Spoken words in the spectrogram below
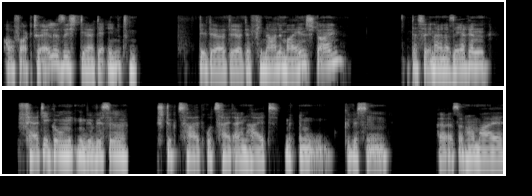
auf aktuelle Sicht der, der End, der, der, der, der finale Meilenstein, dass wir in einer Serienfertigung eine gewisse Stückzahl pro Zeiteinheit mit einem gewissen, äh, sagen wir mal,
